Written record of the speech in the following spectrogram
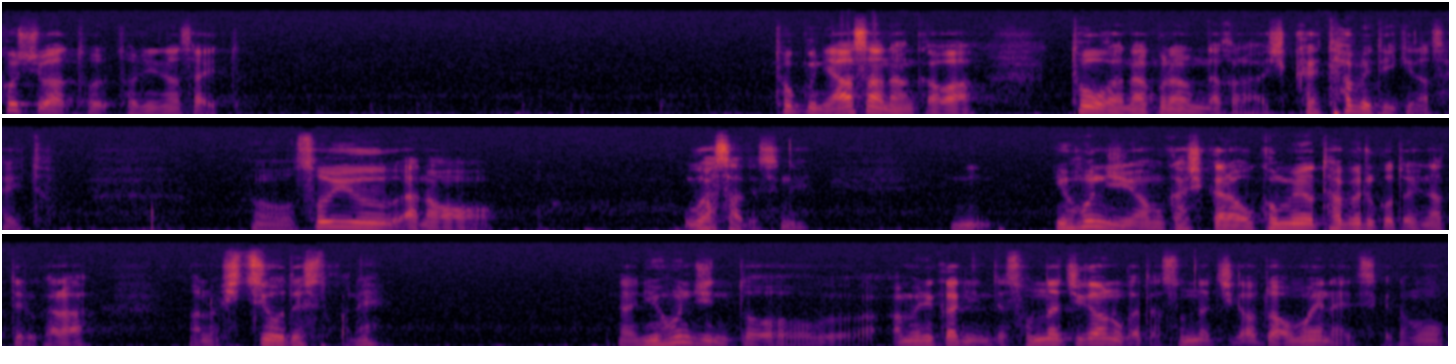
少しは取りなさいと。特に朝なんかは糖がなくなるんだからしっかり食べていきなさいと。そういうあの噂ですね。日本人は昔からお米を食べることになってるからあの必要ですとかね。日本人とアメリカ人でそんな違うのかそんな違うとは思えないですけども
